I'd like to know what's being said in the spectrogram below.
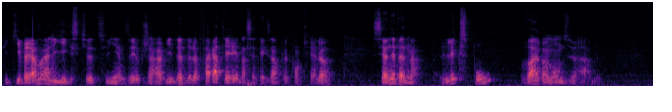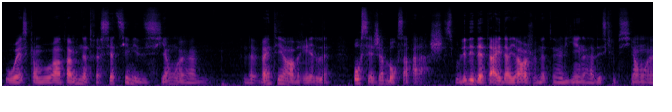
puis qui est vraiment lié à ce que tu viens de dire, puis j'ai envie de, le faire atterrir dans cet exemple concret-là. C'est un événement, l'Expo vers un monde durable. Où est-ce qu'on va entamer notre septième édition euh, le 21 avril au Cégep Bourse-Appalaches. Si vous voulez des détails, d'ailleurs, je vais mettre un lien dans la description euh,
